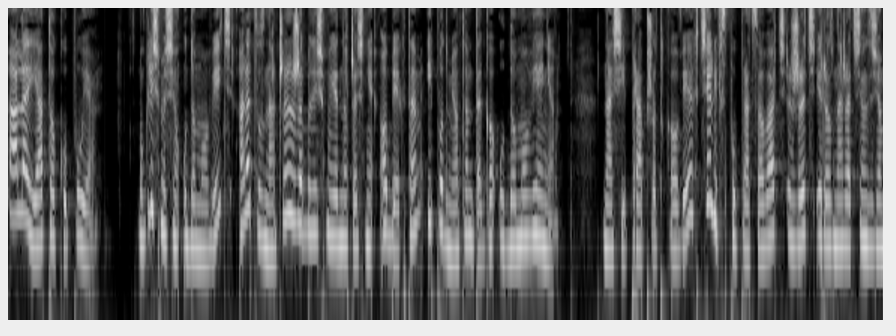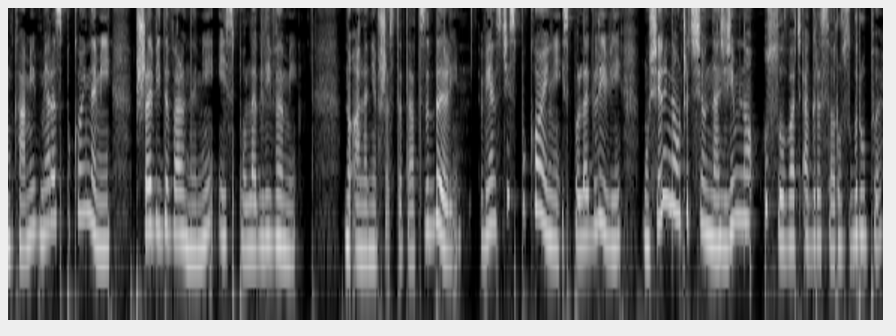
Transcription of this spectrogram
ale ja to kupuję. Mogliśmy się udomowić, ale to znaczy, że byliśmy jednocześnie obiektem i podmiotem tego udomowienia. Nasi praprzodkowie chcieli współpracować, żyć i rozmnażać się z ziomkami w miarę spokojnymi, przewidywalnymi i spolegliwymi. No ale nie wszyscy tacy byli. Więc ci spokojni i spolegliwi musieli nauczyć się na zimno usuwać agresorów z grupy.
